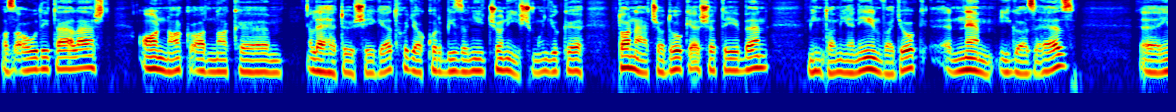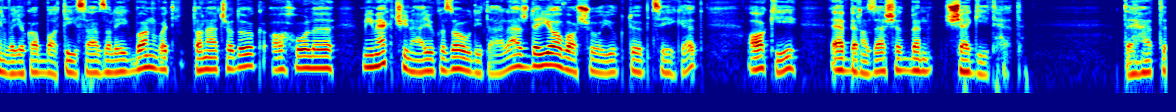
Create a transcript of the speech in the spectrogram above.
az auditálást, annak adnak lehetőséget, hogy akkor bizonyítson is. Mondjuk tanácsadók esetében, mint amilyen én vagyok, nem igaz ez, én vagyok abban a 10%-ban, vagy tanácsadók, ahol mi megcsináljuk az auditálást, de javasoljuk több céget, aki ebben az esetben segíthet. Tehát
